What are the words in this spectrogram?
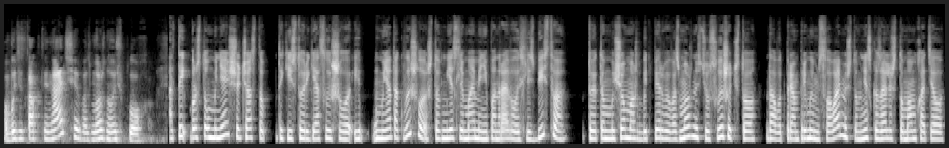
А будет как-то иначе, возможно, очень плохо. А ты просто у меня еще часто такие истории я слышала, и у меня так вышло, что если маме не понравилось лесбийство, то это еще может быть первой возможностью услышать, что, да, вот прям прямыми словами, что мне сказали, что мама хотела,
